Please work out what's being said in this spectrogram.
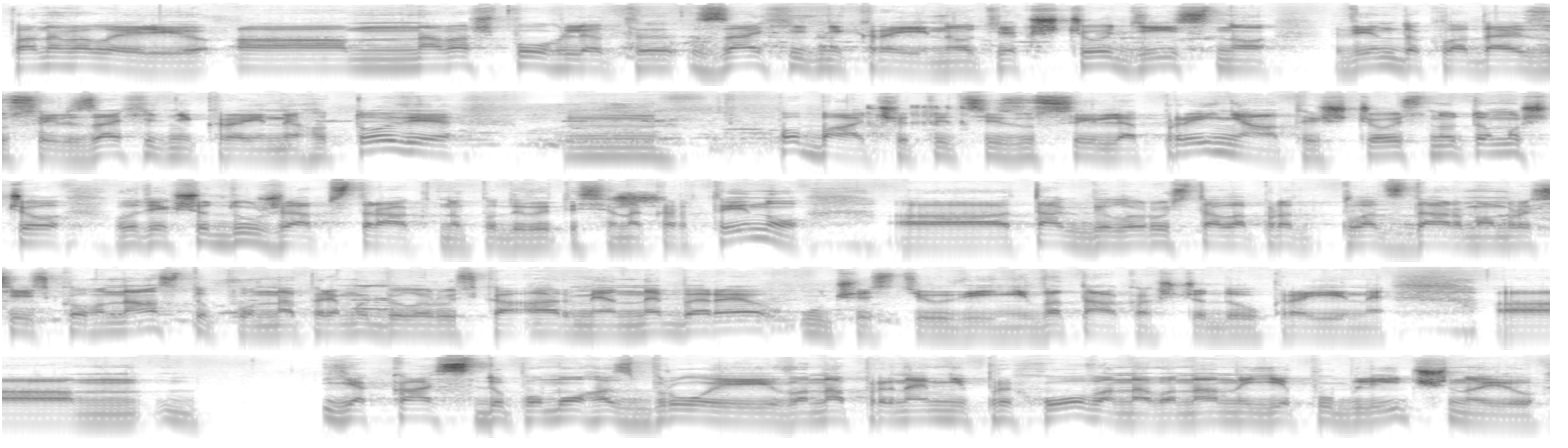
Пане Валерію, а на ваш погляд, західні країни, от якщо дійсно він докладає зусиль, західні країни готові м, побачити ці зусилля, прийняти щось. Ну тому що, от якщо дуже абстрактно подивитися на картину, а, так Білорусь стала плацдармом російського наступу. Напряму білоруська армія не бере участі у війні в атаках щодо України. А, Якась допомога зброєю, вона принаймні прихована, вона не є публічною.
